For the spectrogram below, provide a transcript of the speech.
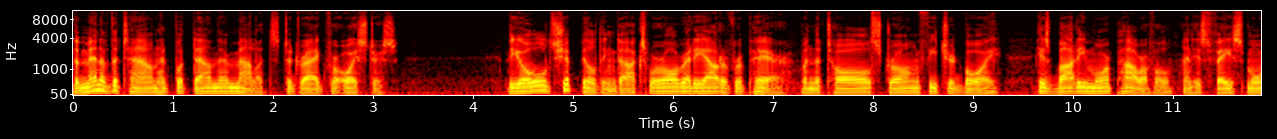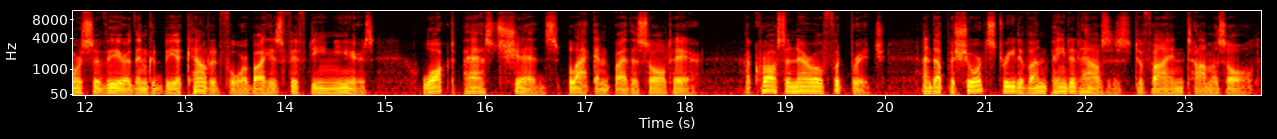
the men of the town had put down their mallets to drag for oysters. The old shipbuilding docks were already out of repair when the tall, strong featured boy, his body more powerful and his face more severe than could be accounted for by his fifteen years, walked past sheds blackened by the salt air, across a narrow footbridge, and up a short street of unpainted houses to find Thomas Auld.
